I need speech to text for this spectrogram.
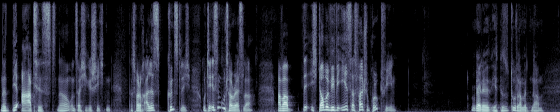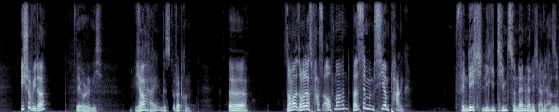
ne, The Artist, ne, und solche Geschichten. Das war doch alles künstlich. Und der ist ein guter Wrestler. Aber ich glaube, WWE ist das falsche Produkt für ihn. Ja, der, jetzt bist du dran mit dem Namen. Ich schon wieder? Ja, oder nicht? Ja. Kai, bist du da dran? Äh, sollen wir, sollen wir das Fass aufmachen? Was ist denn mit dem CM Punk? Finde ich legitim zu nennen, wenn ich ehrlich. Also,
